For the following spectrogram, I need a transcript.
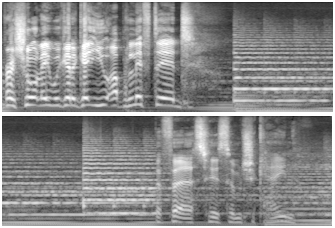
Very shortly, we're going to get you uplifted. But first, here's some chicane.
